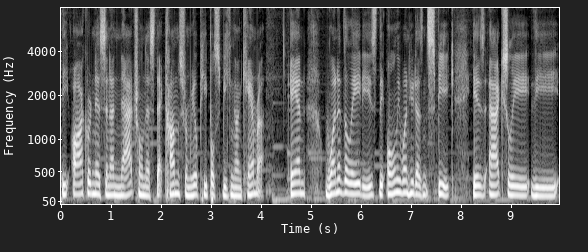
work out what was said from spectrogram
the awkwardness and unnaturalness that comes from real people speaking on camera. And one of the ladies, the only one who doesn't speak, is actually the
